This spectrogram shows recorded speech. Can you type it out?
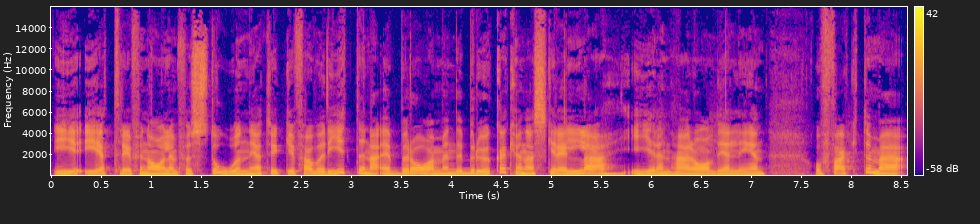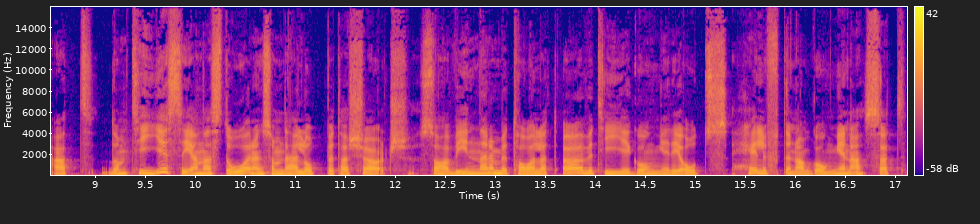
i E3-finalen för ston. Jag tycker favoriterna är bra, men det brukar kunna skrälla i den här avdelningen. Och faktum är att de tio senaste åren som det här loppet har körts, så har vinnaren betalat över tio gånger i odds hälften av gångerna. Så att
